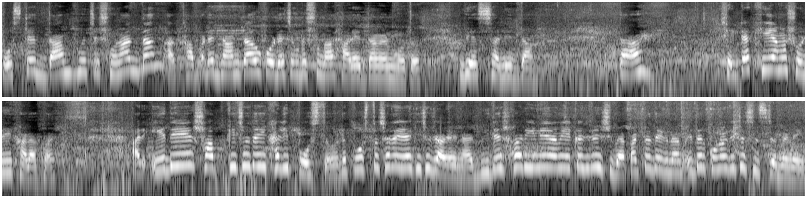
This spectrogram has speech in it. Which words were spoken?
পোস্তের দাম হচ্ছে সোনার দাম, আর খাবারের দামটাও করেছে ওটা সোনার হারের দামের মতো ভেজ দাম। তা সেইটা খেয়ে আমার শরীর খারাপ হয়। আর এদের সব কিছুতেই খালি পোস্ত। পোস্ত ছাড়া এরা কিছু জানে না। বিদেশ ঘরে এনে আমি একটা জিনিস, ব্যাপারটা দেখলাম, এদের কোনো কিছু সিস্টেমে নেই।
